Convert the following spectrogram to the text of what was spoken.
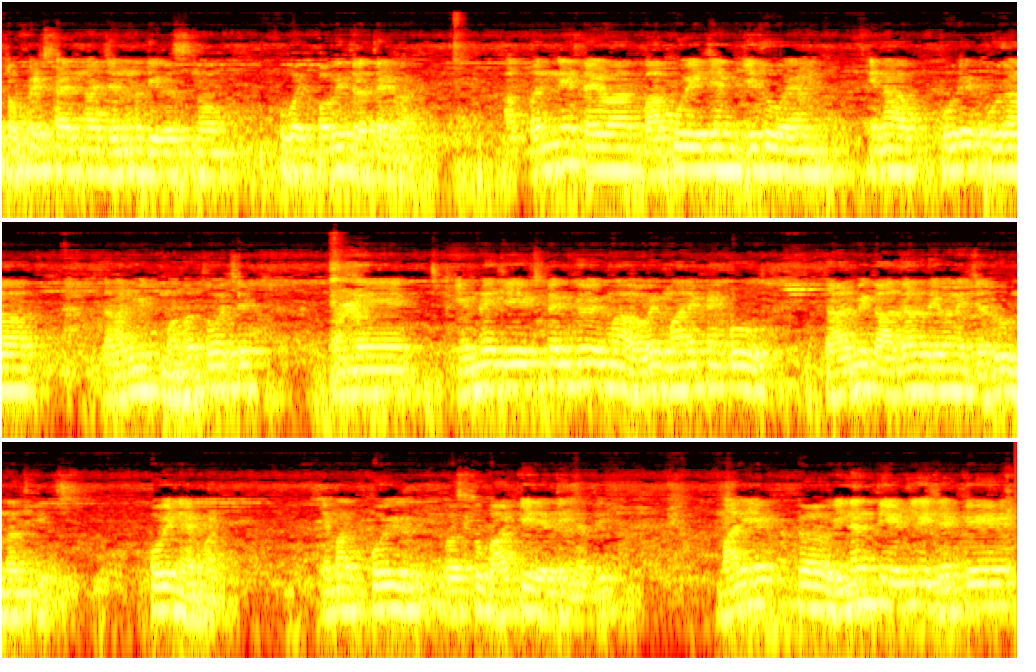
પ્રોફેટ સાહેબના જન્મદિવસનો ખૂબ જ પવિત્ર તહેવાર. આ બંને તહેવાર બાપુએ જેમ કીધું એમ, એના પૂરેપૂરા ધાર્મિક મહત્વ છે. અને એમણે જે એક્સપ્લેન કર્યું, એમાં હવે મારે કંઈ બહુ ધાર્મિક આધાર દેવાની જરૂર નથી. કોઈને પણ. એમાં કોઈ વસ્તુ બાકી રહેતી નથી. મારી એક વિનંતી એટલી છે કે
